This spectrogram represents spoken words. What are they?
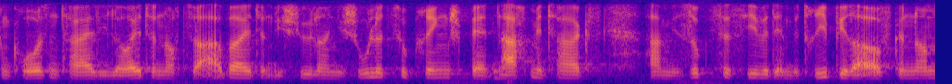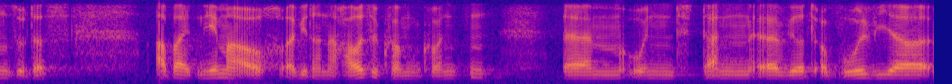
zum großen Teil die Leute noch zur Arbeit und die Schüler in die Schule zu bringen. Spät nachmittags haben wir sukzessive den Betrieb wieder aufgenommen, sodass Arbeitnehmer auch äh, wieder nach Hause kommen konnten. Ähm, und dann äh, wird, obwohl wir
